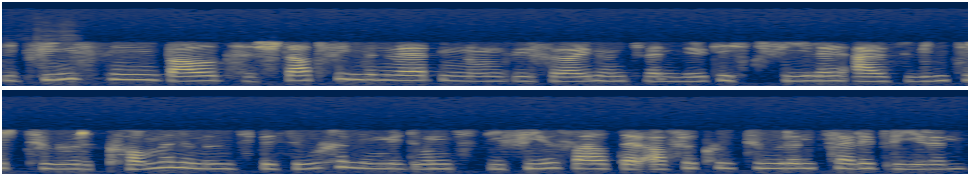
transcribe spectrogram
die Pfingsten bald stattfinden werden und wir freuen uns, wenn möglichst viele aus Winterthur kommen und uns besuchen und mit uns die Vielfalt der Afrokulturen zelebrieren.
